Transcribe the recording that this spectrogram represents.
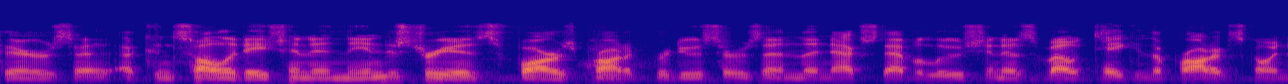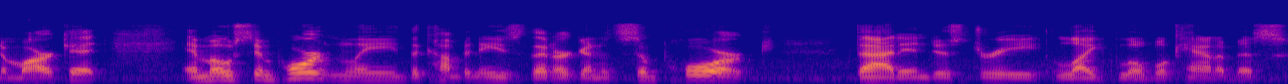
there's a, a, consolidation in the industry as far as product producers, and the next evolution is about taking the products going to market, and most importantly, the companies that are going to support that industry, like Global Cannabis.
